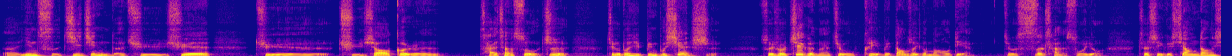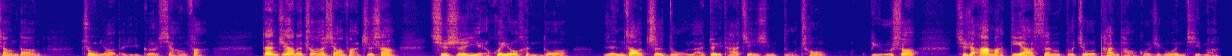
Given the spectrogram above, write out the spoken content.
呃，因此激进的去削、去取消个人财产所有制，这个东西并不现实。所以说，这个呢就可以被当做一个锚点，就私产所有，这是一个相当相当重要的一个想法。但这样的重要想法之上，其实也会有很多人造制度来对它进行补充。比如说，其实阿马蒂亚森不就探讨过这个问题吗？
